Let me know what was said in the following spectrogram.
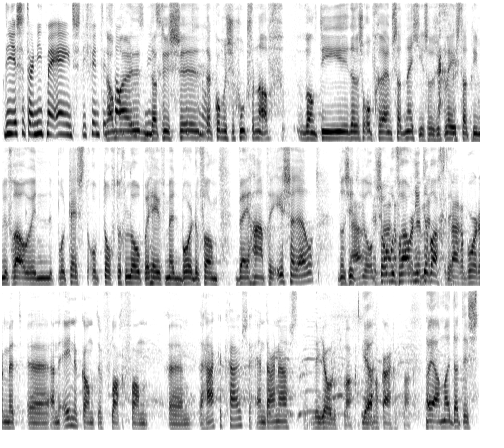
die is het er niet mee eens. Die vindt dit Nou, maar niet dat is, goed genoeg. daar komen ze goed vanaf. Want die, dat is opgeruimd, staat netjes. Als ik lees dat die mevrouw in protestoptochten gelopen heeft... met borden van wij haten Israël... dan zitten we op zo'n mevrouw niet te met- wachten. Het waren borden met eh, aan de ene kant een vlag van ehm, de hakenkruisen... en daarnaast de jodenvlag. Die Ja. aan elkaar geplakt. Nou ja, maar dat is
